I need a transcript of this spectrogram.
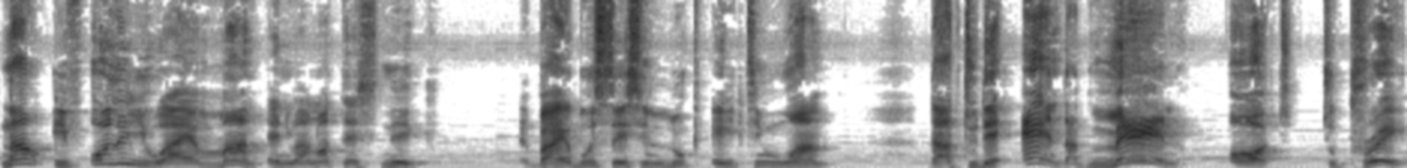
Now, if only you are a man and you are not a snake, the Bible says in Luke 18 1 that to the end that men ought to pray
